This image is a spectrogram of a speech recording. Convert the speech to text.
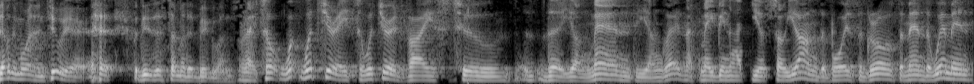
definitely more than two here, but these are some of the big ones. Right. So, what, what's your aid? So, what's your advice to the young men, the young ladies, like maybe not so young, the boys, the girls, the men, the women,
